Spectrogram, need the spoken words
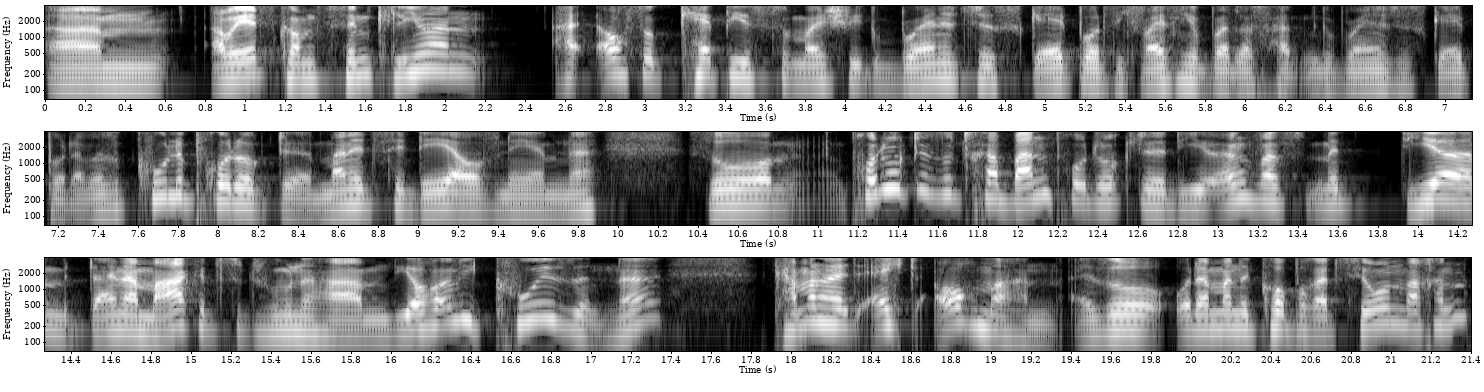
Ähm, aber jetzt kommt's, Finn Kliman hat auch so Cappies zum Beispiel, gebrandete Skateboards. Ich weiß nicht, ob er das hat, ein gebrandetes Skateboard, aber so coole Produkte, mal eine CD aufnehmen, ne? So Produkte, so Trabant-Produkte, die irgendwas mit dir, mit deiner Marke zu tun haben, die auch irgendwie cool sind, ne? Kann man halt echt auch machen. Also, oder mal eine Kooperation machen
